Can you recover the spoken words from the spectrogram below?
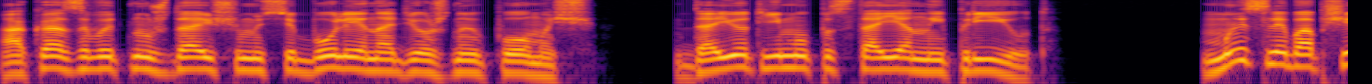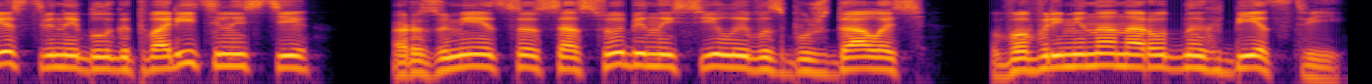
оказывает нуждающемуся более надежную помощь, дает ему постоянный приют. Мысль об общественной благотворительности, разумеется, с особенной силой возбуждалась во времена народных бедствий,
